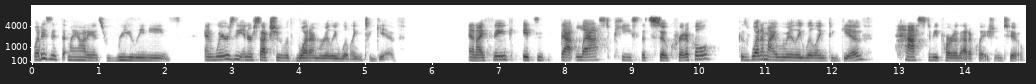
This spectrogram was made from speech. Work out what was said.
what is it that my audience really needs? And where's the intersection with what I'm really willing to give? And I think it's that last piece that's so critical because what am I really willing to give has to be part of that equation too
